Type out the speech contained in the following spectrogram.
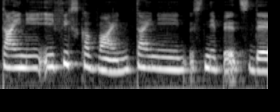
tiny, e fix ca Vine, tiny snippets de,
